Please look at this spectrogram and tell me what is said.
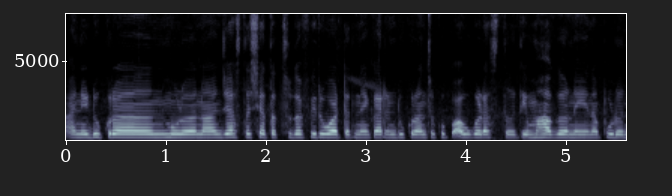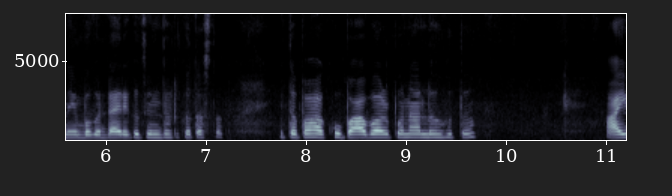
आणि डुकरांमुळं ना जास्त शेतात सुद्धा फिरू वाटत नाही कारण डुकरांचं खूप अवघड असतं. ते मागं नाही ना पुढं नाही बघत डायरेक्टच येऊन धडकत असतात. इथं पहा खूप आबाळ पण आलं होतं. आई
